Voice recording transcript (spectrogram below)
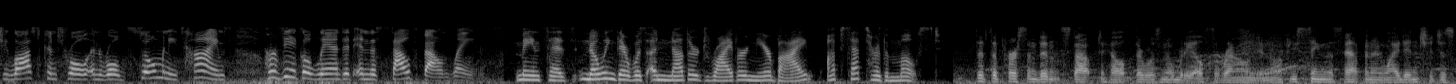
She lost control and rolled so many times, her vehicle landed in the southbound lanes. Maine says knowing there was another driver nearby upsets her the most. That the person didn't stop to help. There was nobody else around. You know, if you've seen this happening, why didn't you just,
